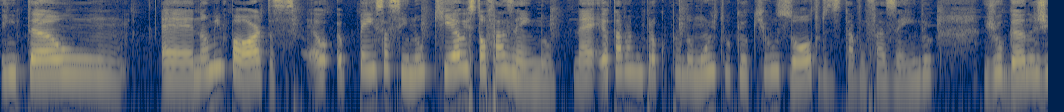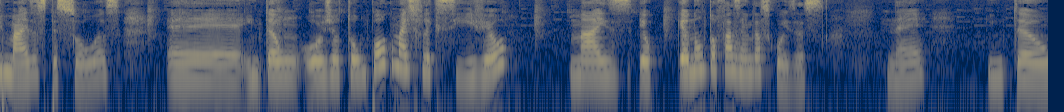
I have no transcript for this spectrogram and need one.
Então, é, não me importa. Eu, eu, penso assim no que eu estou fazendo, né? Eu estava me preocupando muito com o que os outros estavam fazendo julgando demais as pessoas. É, então, hoje eu tô um pouco mais flexível, mas eu, eu não tô fazendo as coisas, né? Então,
